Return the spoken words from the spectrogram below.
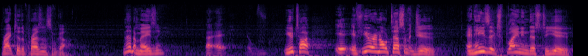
Right to the presence of God. Isn't that amazing? Uh, uh, you talk, if you're an Old Testament Jew and he's explaining this to you,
